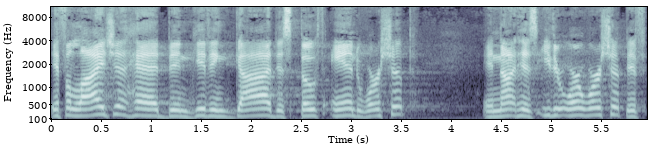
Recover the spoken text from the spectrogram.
If Elijah had been giving God this both and worship and not his either or worship, if,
